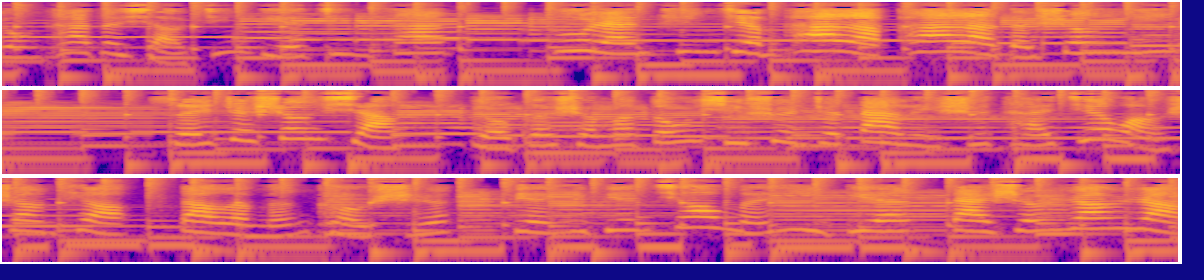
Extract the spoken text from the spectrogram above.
用她的小金碟进餐。突然听见啪啦啪啦的声音，随着声响，有个什么东西顺着大理石台阶往上跳。到了门口时，便一边敲门一边大声嚷嚷：“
